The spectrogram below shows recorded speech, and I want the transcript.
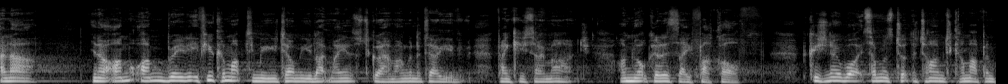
And, uh, you know, I'm, I'm really, if you come up to me, you tell me you like my Instagram, I'm going to tell you, thank you so much. I'm not going to say fuck off. Because you know what? Someone's took the time to come up and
